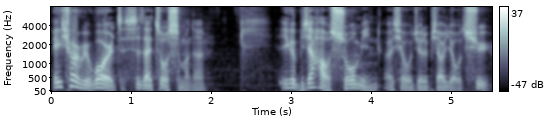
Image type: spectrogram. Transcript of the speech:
，HR Rewards 是在做什么呢？一个比较好说明，而且我觉得比较有趣，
